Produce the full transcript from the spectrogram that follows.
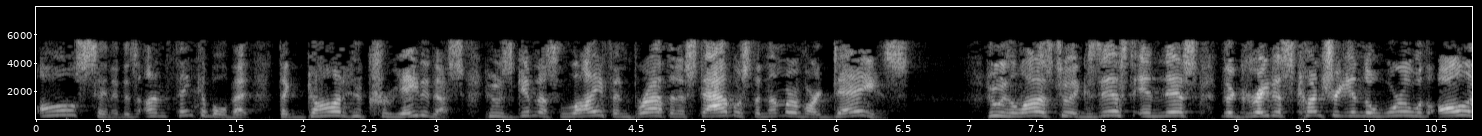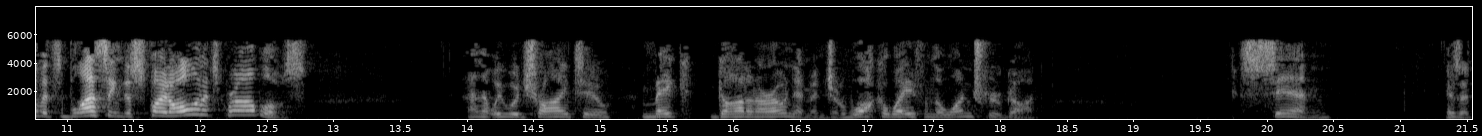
all sin, it is unthinkable that the God who created us, who has given us life and breath and established the number of our days, who has allowed us to exist in this, the greatest country in the world with all of its blessing, despite all of its problems, and that we would try to make God in our own image and walk away from the one true God. Sin is a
